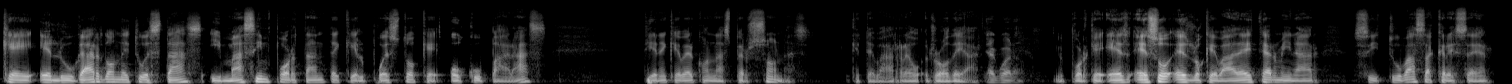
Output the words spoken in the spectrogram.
que el lugar donde tú estás y más importante que el puesto que ocuparás, tiene que ver con las personas que te va a ro- rodear. De acuerdo. Porque es, eso es lo que va a determinar si tú vas a crecer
